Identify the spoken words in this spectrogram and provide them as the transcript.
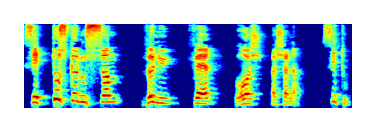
C'est tout ce que nous sommes venus faire Roche Hashanah. C'est tout.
